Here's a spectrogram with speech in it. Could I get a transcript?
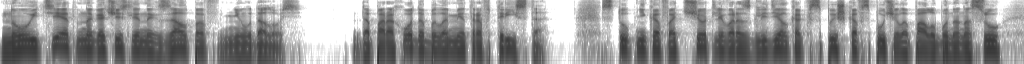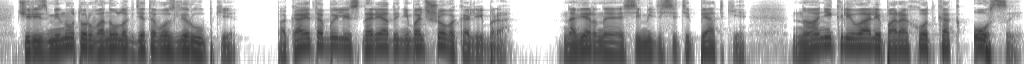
но уйти от многочисленных залпов не удалось. До парохода было метров триста. Ступников отчетливо разглядел, как вспышка вспучила палубу на носу, через минуту рванула где-то возле рубки. Пока это были снаряды небольшого калибра. Наверное, 75-ки, но они клевали пароход как осы.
